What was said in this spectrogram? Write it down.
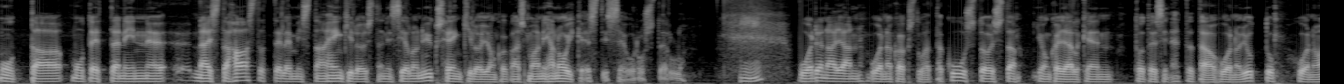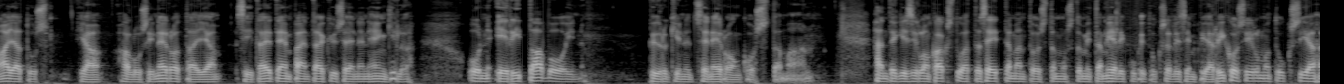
Mutta, mutta että niin näistä haastattelemista henkilöistä, niin siellä on yksi henkilö, jonka kanssa mä oon ihan oikeasti seurustellut. Mm-hmm. Vuoden ajan vuonna 2016, jonka jälkeen totesin, että tämä on huono juttu, huono ajatus ja halusin erota ja siitä eteenpäin tämä kyseinen henkilö on eri tavoin pyrkinyt sen eron kostamaan. Hän teki silloin 2017 musta mitä mielikuvituksellisimpia rikosilmoituksia.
